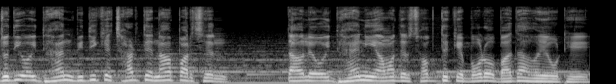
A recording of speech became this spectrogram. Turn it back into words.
যদি ওই ধ্যান বিধিকে ছাড়তে না পারছেন, তাহলে ওই ধ্যানই আমাদের সবথেকে বড় বাধা হয়ে ওঠে।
